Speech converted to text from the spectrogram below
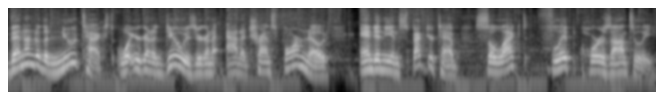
Then under the new text, what you're going to do is you're going to add a transform node and in the inspector tab, select flip horizontally.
